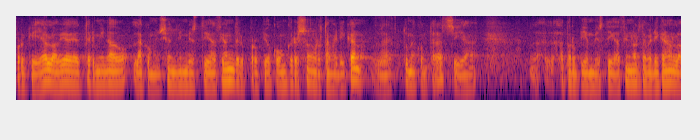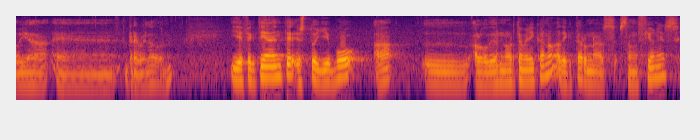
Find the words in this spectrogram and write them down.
porque ya lo había determinado la comisión de investigación del propio Congreso norteamericano. tú me contarás si ya la, propia investigación norteamericana lo había eh, revelado. Y efectivamente esto llevó al gobierno norteamericano a dictar unas sanciones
